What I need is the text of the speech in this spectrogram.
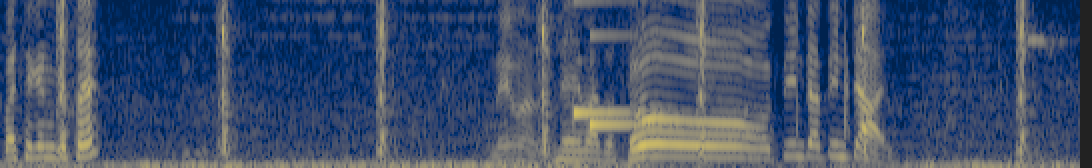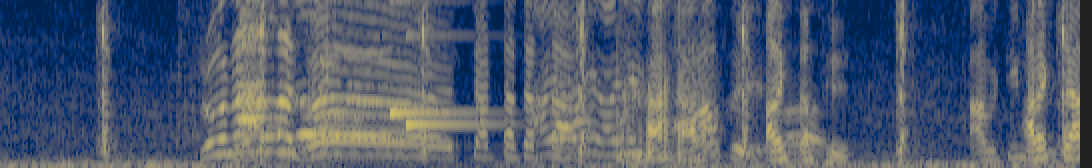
কয় সেকেন্ড গেছে? নেইমার। নেইমার ও তিনটা তিনটায়। চারটা চারটা। আরেকটা আছে। আমি তিন আরেকটা।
